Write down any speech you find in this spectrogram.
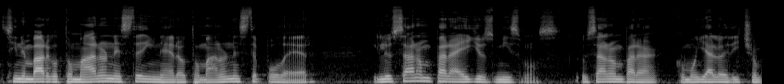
Sin embargo, tomaron este dinero, tomaron este poder y lo usaron para ellos mismos. Lo usaron para, como ya lo he dicho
